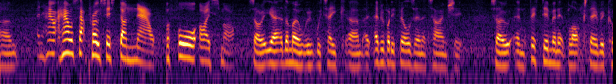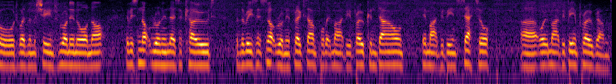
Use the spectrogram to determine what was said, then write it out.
Um, and how, how's that process done now, before iSmart? Sorry, yeah, at the moment we, we take, um, everybody fills in a timesheet. So in 15 minute blocks they record whether the machine's running or not. If it's not running there's a code for the reason it's not running. For example it might be broken down, it might be being set up uh, or it might be being programmed.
